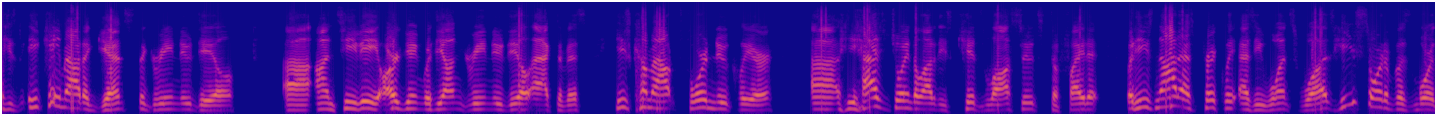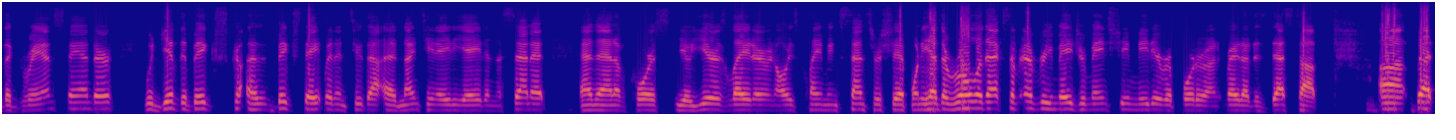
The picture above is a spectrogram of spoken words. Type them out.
he's he came out against the Green New Deal uh, on TV, arguing with young Green New Deal activists. He's come out for nuclear. Uh, he has joined a lot of these kids' lawsuits to fight it, but he's not as prickly as he once was. He sort of was more the grandstander, would give the big uh, big statement in 2000, 1988 in the Senate. And then, of course, you know, years later, and always claiming censorship when he had the Rolodex of every major mainstream media reporter on right on his desktop. Uh, but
